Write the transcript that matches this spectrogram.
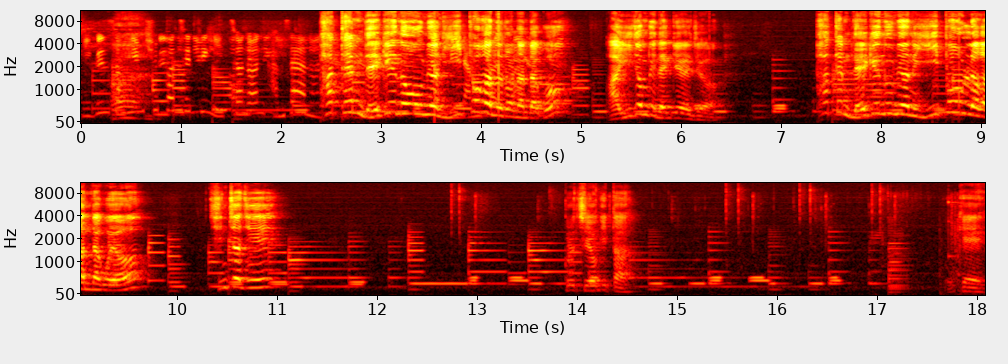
이근성님 슈퍼채팅 2,000원 감사합니다. 파템 4개 넣으면 2%가 늘어난다고? 아 이전비 남겨야죠. 파템 4개 넣으면 2% 올라간다고요? 진짜지? 그렇지 여기 있다. 오케이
